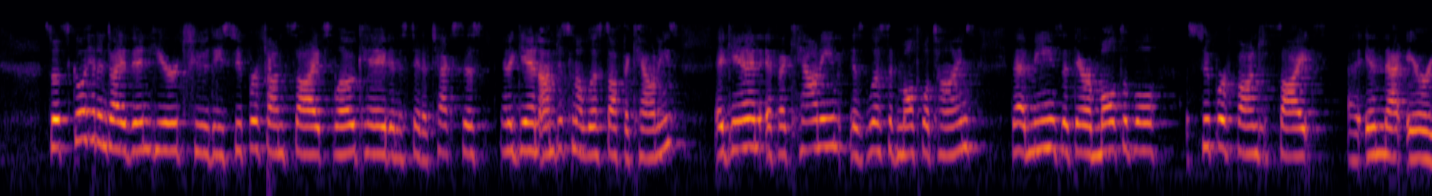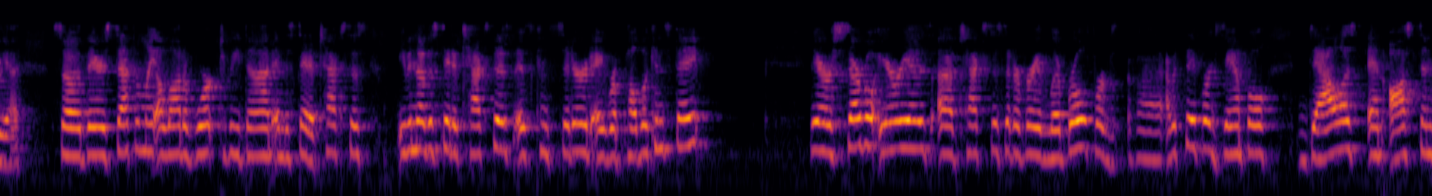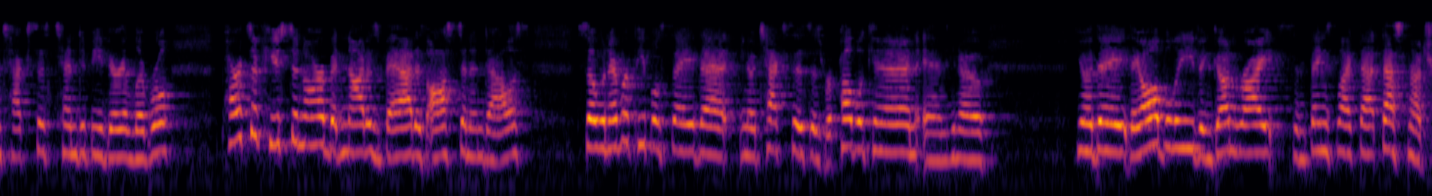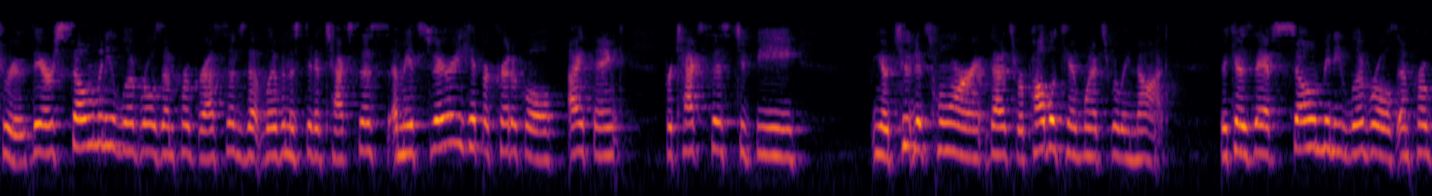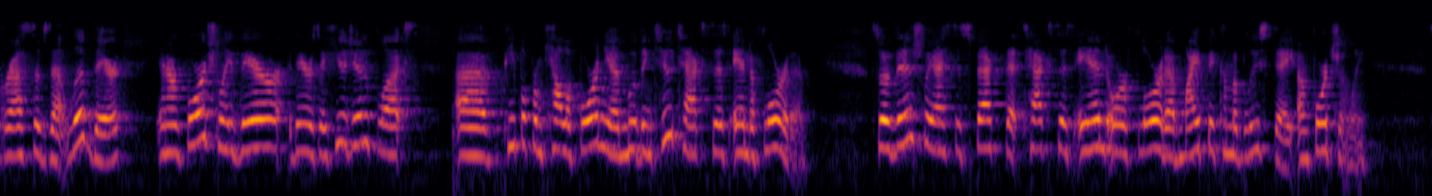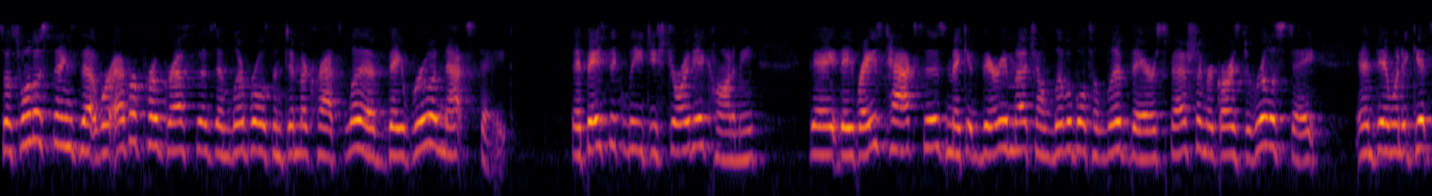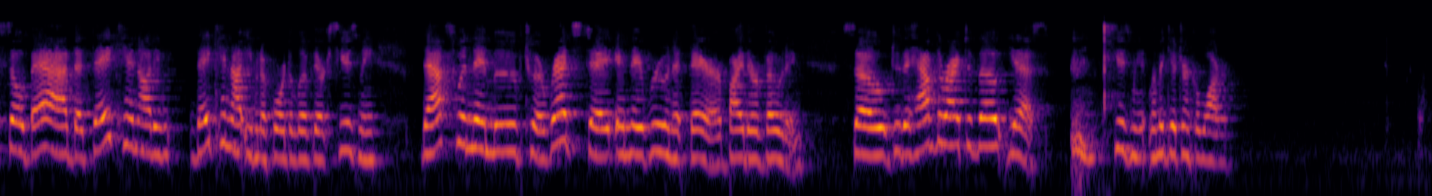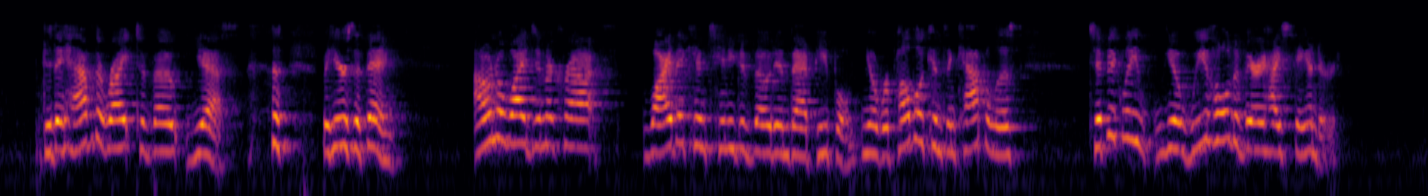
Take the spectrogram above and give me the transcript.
So let's go ahead and dive in here to the Superfund sites located in the state of Texas. And again, I'm just going to list off the counties. Again, if a county is listed multiple times, that means that there are multiple Superfund sites uh, in that area. So there's definitely a lot of work to be done in the state of Texas. Even though the state of Texas is considered a Republican state, there are several areas of Texas that are very liberal. For uh, I would say, for example, Dallas and Austin, Texas, tend to be very liberal. Parts of Houston are, but not as bad as Austin and Dallas. So whenever people say that you know Texas is Republican and you know you know, they, they all believe in gun rights and things like that. That's not true. There are so many liberals and progressives that live in the state of Texas. I mean, it's very hypocritical, I think, for Texas to be, you know, tooting its horn that it's Republican when it's really not. Because they have so many liberals and progressives that live there. And unfortunately, there, there's a huge influx of people from California moving to Texas and to Florida. So eventually I suspect that Texas and or Florida might become a blue state, unfortunately. So it's one of those things that wherever progressives and liberals and Democrats live, they ruin that state. They basically destroy the economy. They, they raise taxes, make it very much unlivable to live there, especially in regards to real estate. And then when it gets so bad that they cannot even, they cannot even afford to live there, excuse me, that's when they move to a red state and they ruin it there by their voting. So, do they have the right to vote? Yes. Excuse me, let me get a drink of water. Do they have the right to vote? Yes. but here's the thing. I don't know why Democrats, why they continue to vote in bad people. You know, Republicans and capitalists, typically, you know, we hold a very high standard.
